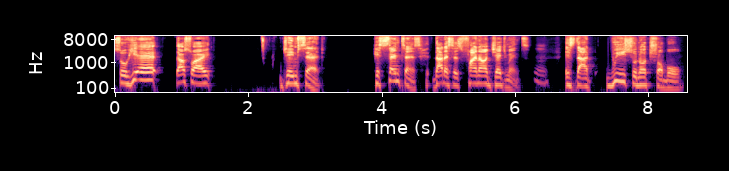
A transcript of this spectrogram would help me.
So here that's why james said his sentence that is his final judgment hmm. is that we should not trouble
